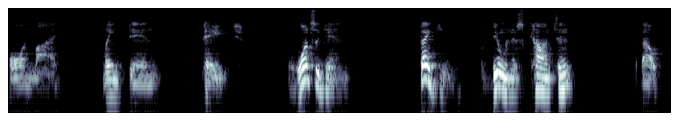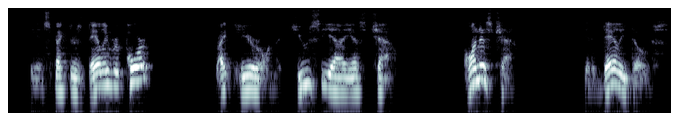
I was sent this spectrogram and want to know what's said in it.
on my LinkedIn page. Once again, thank you viewing this content about the inspector's daily report right here on the QCIS channel. On this channel, get a daily dose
